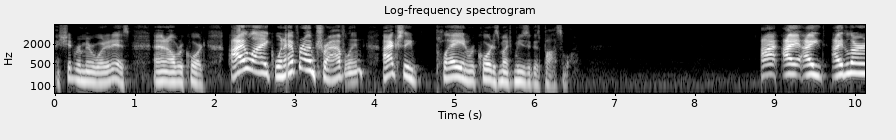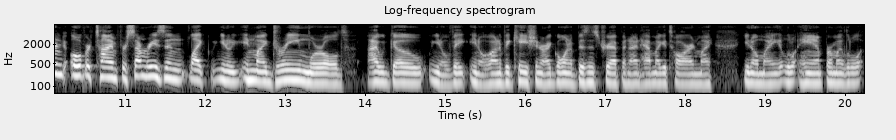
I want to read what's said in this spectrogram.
I should remember what it is, and I'll record. I like whenever I'm traveling. I actually play and record as much music as possible. I, I, I I learned over time for some reason, like, you know, in my dream world, I would go, you know, va- you know, on a vacation or I'd go on a business trip and I'd have my guitar and my, you know, my little amp or my little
